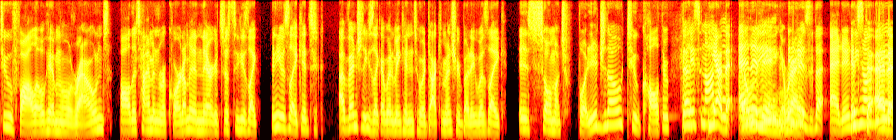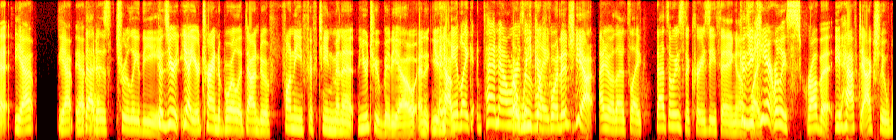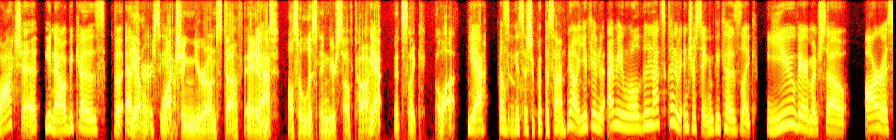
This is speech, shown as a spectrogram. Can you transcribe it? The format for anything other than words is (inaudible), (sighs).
to follow him around all the time and record him. And there, it's just he's like, and he was like, it's eventually he's like, I'm going to make it into a documentary. But it was like, it's so much footage though to call through. That's- it's not yeah, the, the editing, filming, right. It is the editing. It's of the it edit. Yep. Yep. Yep. That yep. is truly the because you're yeah you're trying to boil it down to a funny 15 minute YouTube video and you have it, like ten hours a week of, of footage. Yeah, I know that's like that's always the crazy thing because you like, can't really scrub it. You have to actually watch it, you know, because the editors. yeah, watching your own stuff and Yeah. also listening to yourself talk. Yeah. it's like a lot. Yeah. I was- I guess I should put this on. No, you can. I mean, well, then that's kind of interesting because like you very much so are a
